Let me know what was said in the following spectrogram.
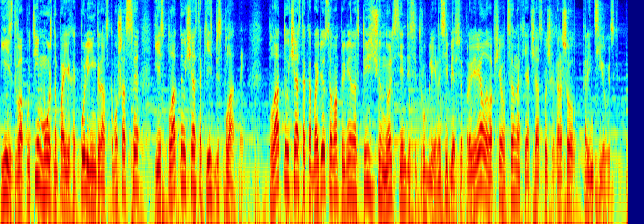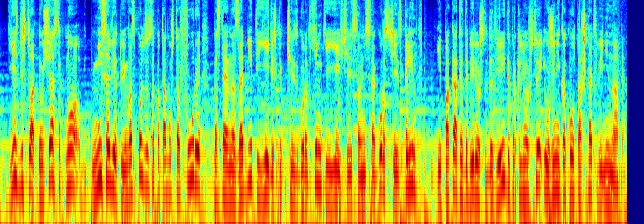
Есть два пути. Можно поехать по Ленинградскому шоссе. Есть платный участок, есть бесплатный. Платный участок обойдется вам примерно в 1070 рублей. На себе все проверял, и вообще в ценах я сейчас очень хорошо ориентируюсь. Есть бесплатный участок, но не советую им воспользоваться, потому что фуры постоянно забиты. Едешь ты через город Химки, едешь через Солнечногорск, через Клин. И пока ты доберешься до Твери, ты проклянешь все, и уже никакого торжка тебе не надо.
